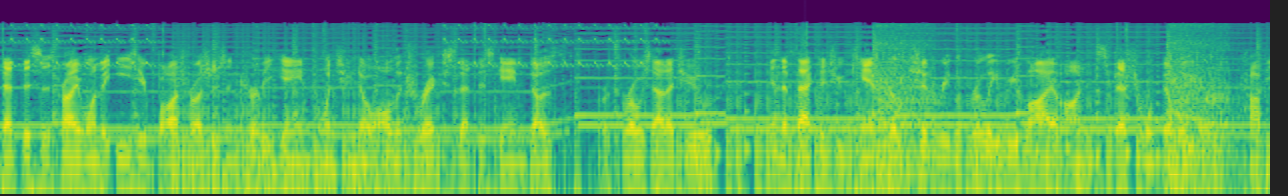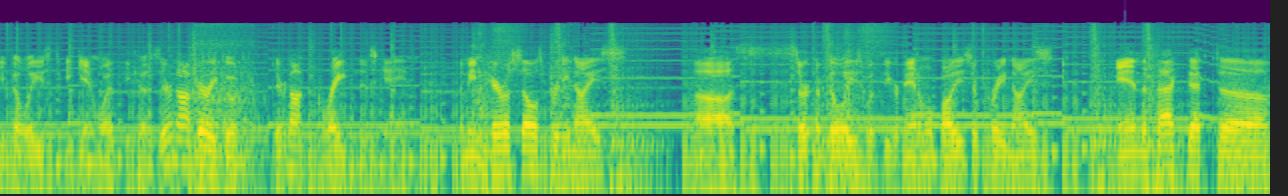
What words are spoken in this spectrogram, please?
that this is probably one of the easier boss rushes in Kirby games once you know all the tricks that this game does or throws out at you. And the fact that you can't really, shouldn't re really rely on special ability or copy abilities to begin with because they're not very good. They're not great in this game. I mean, Parasol is pretty nice. Uh, certain abilities with your animal buddies are pretty nice. And the fact that, uh,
